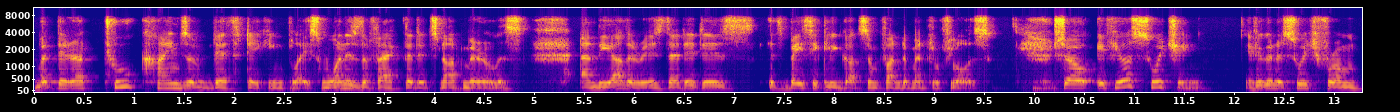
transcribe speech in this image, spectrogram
But there are two kinds of death taking place. One is the fact that it's not mirrorless, and the other is that it is it's basically got some fundamental flaws. So if you're switching if you're going to switch from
